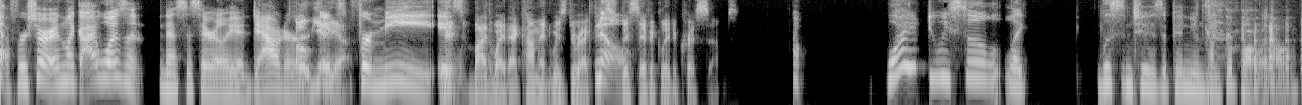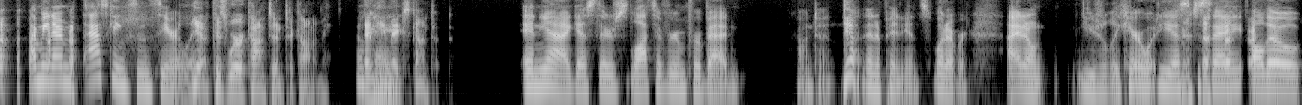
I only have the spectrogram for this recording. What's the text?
Yeah, for sure. And like I wasn't necessarily a doubter. Oh, yeah, It's- yeah. For me, it, This, by the way, that comment was directed No. specifically to Chris Sims. Oh, why do we still like listen to his opinions on football at all? I mean, I'm asking sincerely. Yeah, because we're a content economy and he makes content. And yeah, I guess there's lots of room for bad content. Yeah. And opinions, whatever. I don't usually care what he has to say. Although,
